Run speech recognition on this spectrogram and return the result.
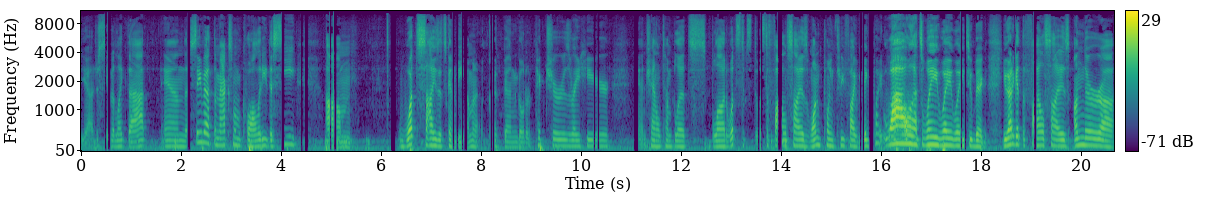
yeah, just save it like that and save it at the maximum quality to see um, what size it's going to be. I'm going to click and go to pictures right here and channel templates, blood. What's the, what's the file size? 1.35 megabyte. Wow, that's way, way, way too big. You got to get the file size under uh,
